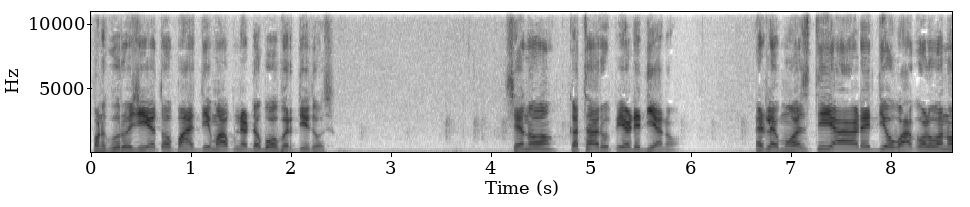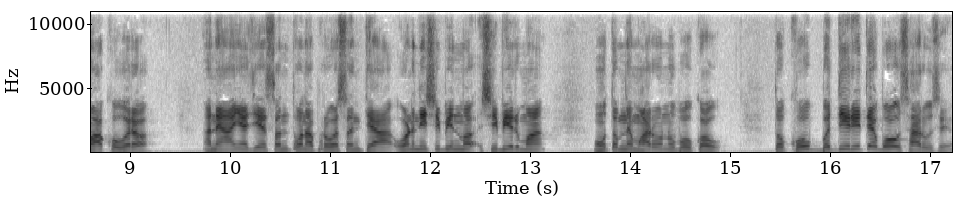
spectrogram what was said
પણ ગુરુજીએ તો પાંચ દીમાં આપણે ડબ્બો ભરી દીધો છે. શેનો? કથા રૂપી અડદિયાનો. એટલે મોજથી આ અડદિયો વાગોળવાનો આખો વર અને અહીંયા જે સંતોના પ્રવચન થયા, ઓણની શિબિરમાં શિબિરમાં હું તમને મારો અનુભવ કહું, તો ખૂબ બધી રીતે બહુ સારું છે.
